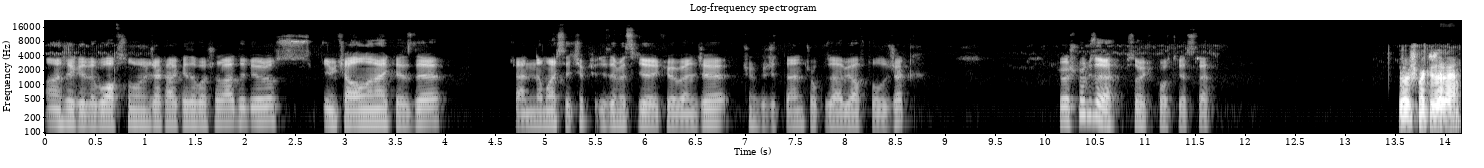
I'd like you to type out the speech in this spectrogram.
Aynı şekilde bu hafta sonu oynayacak herkese başarılar diliyoruz. İmkanı olan herkes de kendine maç seçip izlemesi gerekiyor bence. Çünkü cidden çok güzel bir hafta olacak. Görüşmek üzere bir sonraki podcast'te. Görüşmek üzere.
